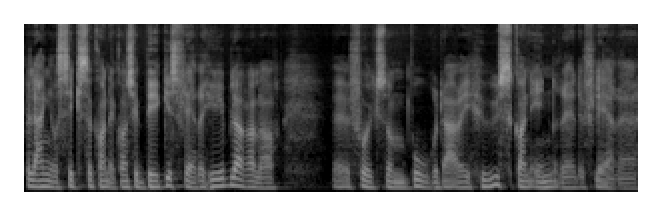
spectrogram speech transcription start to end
på lengre sikt så kan det kanskje bygges flere hybler, eller eh, folk som bor der i hus, kan innrede flere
